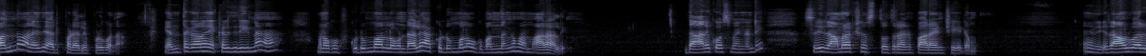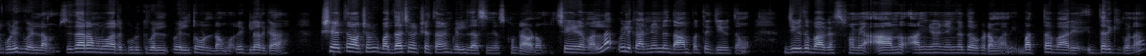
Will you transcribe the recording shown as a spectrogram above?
బంధం అనేది ఏర్పడాలి ఎప్పుడు కూడా. ఎంతకాలం ఎక్కడ తిరిగినా మనం ఒక కుటుంబంలో ఉండాలి ఆ కుటుంబంలో ఒక బంధంగా మనం మారాలి. దానికోసం ఏంటంటే శ్రీ రామరక్ష స్తోత్రాన్ని పారాయణ చేయడం. ఇది రాముల వారి గుడికి వెళ్ళడం సీతారాముల వారి గుడికి వెళ్ వెళ్తూ ఉంటాం రెగ్యులర్గా క్షేత్రం వచ్చినప్పుడు భద్రాచల క్షేత్రానికి వెళ్ళి దర్శనం చేసుకుని రావడం. చేయడం వల్ల వీళ్ళకి అన్యోన్య దాంపత్య జీవితం జీవిత భాగస్వామి అను- అన్యోన్యంగా దొరకడం కానీ భర్త భార్య ఇద్దరికి కూడా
